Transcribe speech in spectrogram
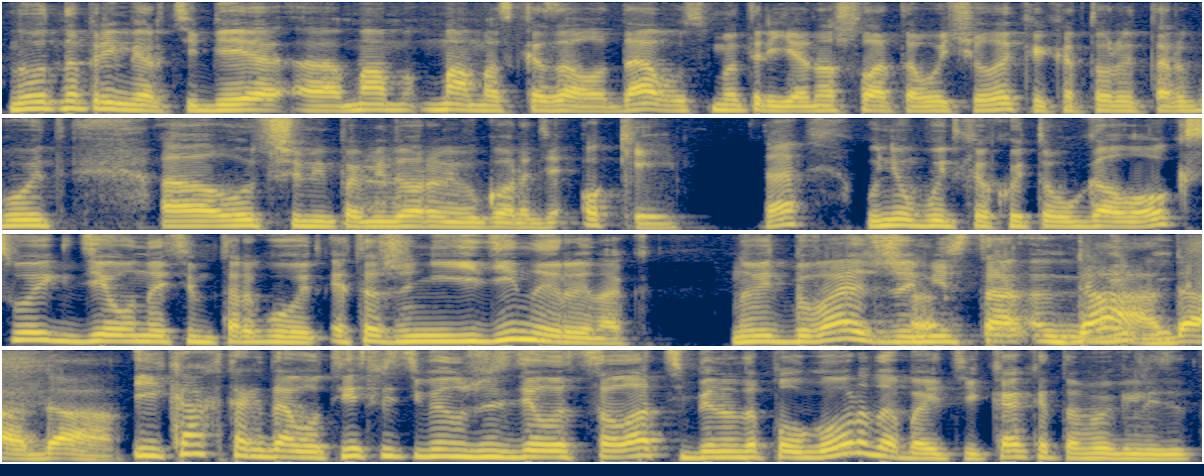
Ну вот, например, тебе э, мам- мама сказала, да, вот смотри, я нашла того человека, который торгует э, лучшими помидорами в городе. Окей, да, у него будет какой-то уголок свой, где он этим торгует. Это же не единый рынок, но ведь бывают же места... э, Да, где- да, да. И как тогда, вот если тебе нужно сделать салат, тебе надо полгорода обойти, как это выглядит?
